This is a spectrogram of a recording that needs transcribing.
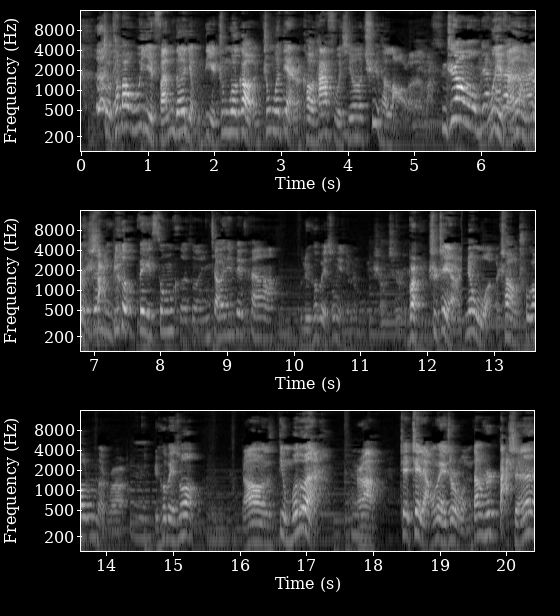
就他妈吴亦凡得影帝，中国靠中国电影靠他复兴，去他姥姥的吧！你知道吗？我们家吴亦凡就是傻逼吕克贝松合作，你小心被喷啊！吕克贝松也就这么回事儿，其实不是是这样，因为我们上初高中的时候，嗯，吕克贝松，然后蒂姆·伯顿嗯是？吧？这这两位就是我们当时大神，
